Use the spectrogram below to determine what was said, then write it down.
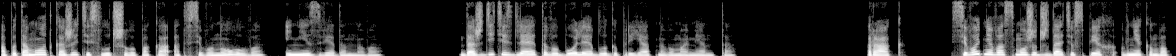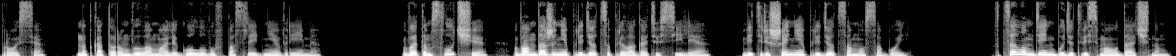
А потому откажитесь лучшего пока от всего нового и неизведанного. Дождитесь для этого более благоприятного момента. Рак. Сегодня вас может ждать успех в неком вопросе, над которым вы ломали голову в последнее время. В этом случае вам даже не придется прилагать усилия, ведь решение придет само собой. В целом день будет весьма удачным,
